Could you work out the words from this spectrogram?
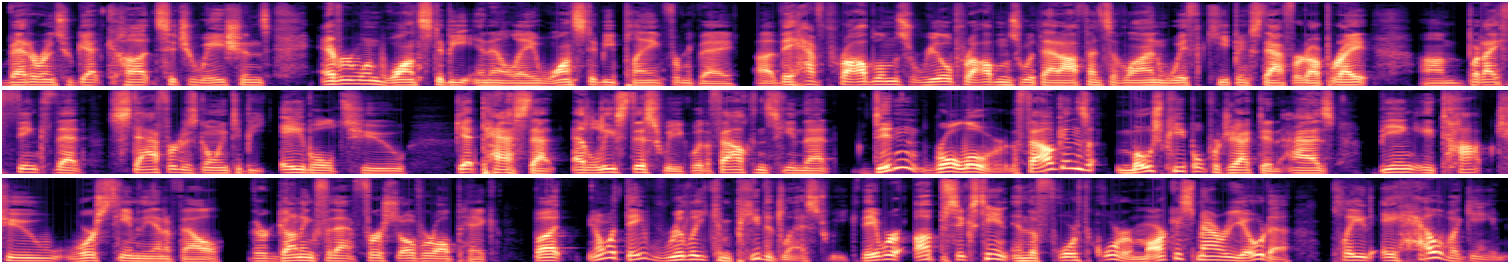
veterans who get cut, situations. Everyone wants to be in LA, wants to be playing for McVay. Uh, they have problems, real problems with that offensive line with keeping Stafford upright. Um, but I think that Stafford is going to be able to get past that at least this week with a Falcons team that didn't roll over. The Falcons, most people projected as being a top two worst team in the NFL. They're gunning for that first overall pick. But you know what? They really competed last week. They were up 16 in the fourth quarter. Marcus Mariota played a hell of a game.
